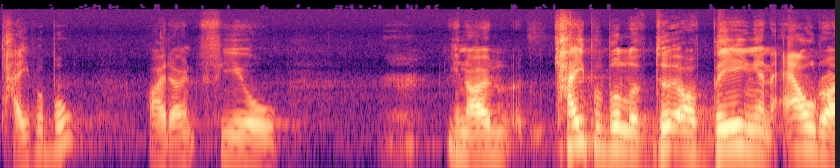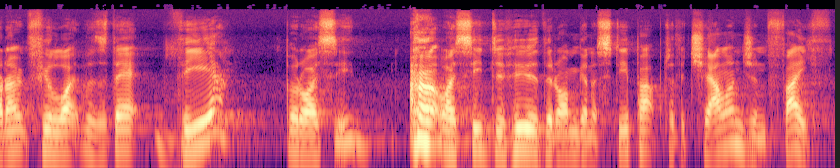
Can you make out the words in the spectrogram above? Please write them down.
capable. I don't feel, you know, capable of, do, of being an elder. I don't feel like there's that there. But I said, I said to her that I'm going to step up to the challenge in faith.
